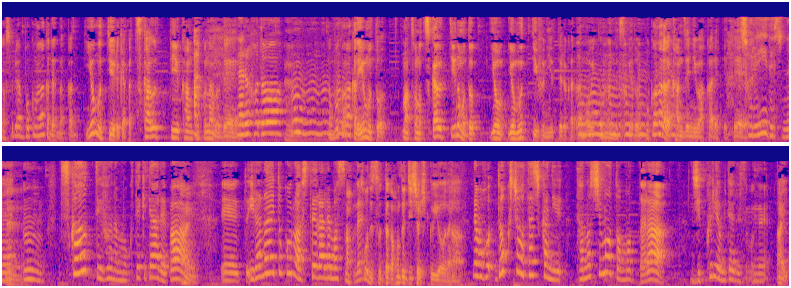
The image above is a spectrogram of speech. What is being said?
らそれは僕の中ではなんか読むっていうよりかやっぱ使うっていう感覚なのでなるほど、うん。うんうんうんうん。僕の中で読むと、まあ、その使うっていうのもど読読むっていうふうに言ってる方も多いと思うんですけど僕の中では完全に分かれてて。それいいですね、ええ。うん、使うっていう風な目的であれば、はい。えー、といらないところは捨てられますもんね。あそうです。だから本当に辞書引くような。でもほ読書を確かに楽しもうと思ったらじっくり読みたいですもんね。はい、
